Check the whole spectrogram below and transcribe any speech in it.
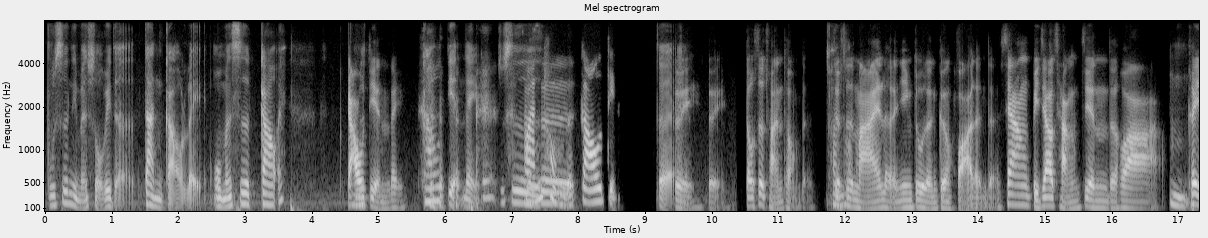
不是你们所谓的蛋糕类，我们是糕，哎，糕点类，糕点类，就是传统的糕点。对对对，都是传统的。就是马来人、印度人跟华人的，像比较常见的话，嗯，可以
